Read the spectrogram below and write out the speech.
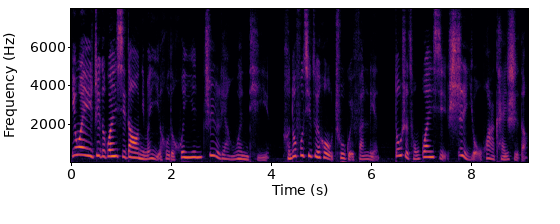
因为这个关系到你们以后的婚姻质量问题。很多夫妻最后出轨翻脸。都是从关系室友化开始的。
